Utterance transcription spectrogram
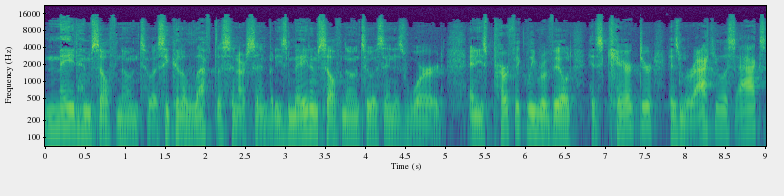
made himself known to us. He could have left us in our sin, but he's made himself known to us in his word. And he's perfectly revealed his character, his miraculous acts,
